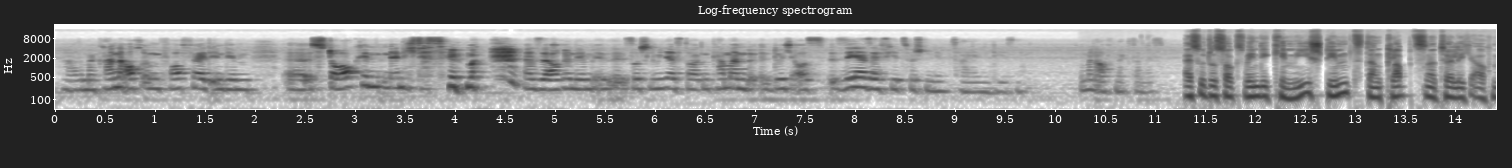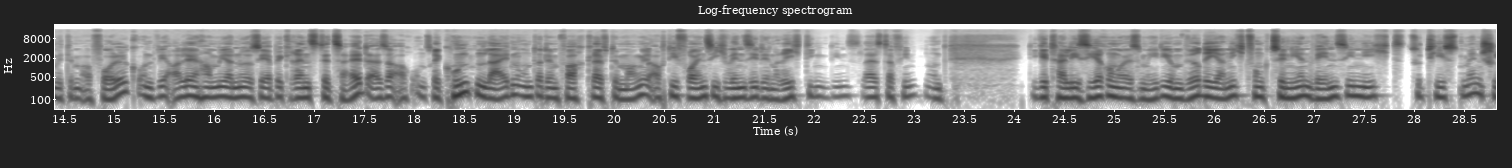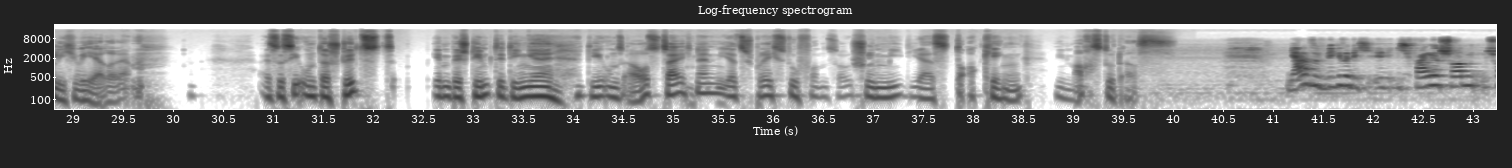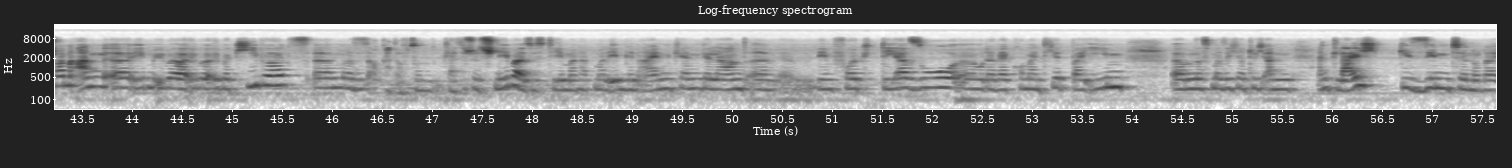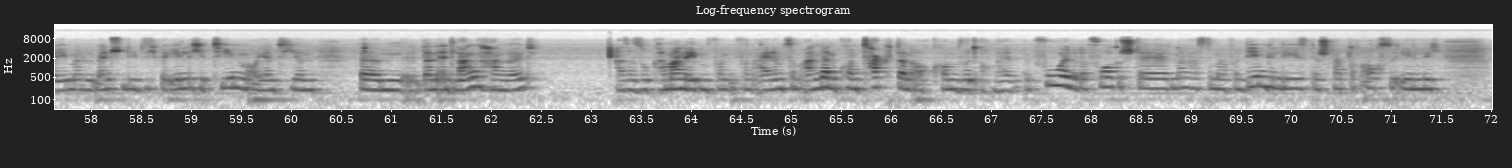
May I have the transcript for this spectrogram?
also man kann auch im Vorfeld in dem äh, Stalken, nenne ich das immer, also auch in dem Social Media Stalken, kann man durchaus sehr, sehr viel zwischen den Zeilen lesen, wenn man aufmerksam ist. Also du sagst, wenn die Chemie stimmt, dann klappt es natürlich auch mit dem Erfolg. Und wir alle haben ja nur sehr begrenzte Zeit. Also auch unsere Kunden leiden unter dem Fachkräftemangel. Auch die freuen sich, wenn sie den richtigen Dienstleister finden. Und Digitalisierung als Medium würde ja nicht funktionieren, wenn sie nicht zutiefst menschlich wäre. Also sie unterstützt eben bestimmte Dinge, die uns auszeichnen. Jetzt sprichst du von Social Media Stalking. Wie machst du das? Ja, also wie gesagt, ich, ich fange schon, schon an äh, eben über, über, über Keywords. Ähm, das ist auch ganz oft so ein klassisches Schneeballsystem. Man hat mal eben den einen kennengelernt, äh, wem folgt der so äh, oder wer kommentiert bei ihm, ähm, dass man sich natürlich an, an gleich Gesinnten oder eben Menschen, die sich für ähnliche Themen orientieren, ähm, dann entlanghangelt. Also so kann man eben von, von einem zum anderen Kontakt dann auch kommen, wird auch mal empfohlen oder vorgestellt. Ne? Hast du mal von dem gelesen, der schreibt doch auch so ähnlich.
